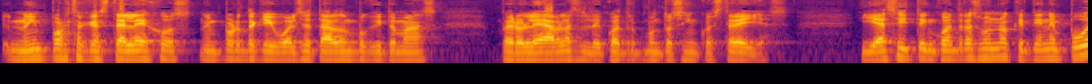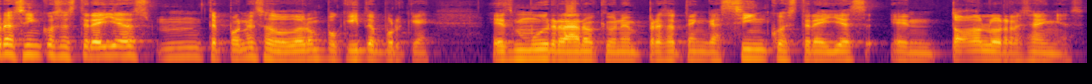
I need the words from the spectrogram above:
no importa que esté lejos, no importa que igual se tarde un poquito más, pero le hablas el de 4.5 estrellas. Y ya si te encuentras uno que tiene puras 5 estrellas, mm, te pones a dudar un poquito porque es muy raro que una empresa tenga 5 estrellas en todas las reseñas.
